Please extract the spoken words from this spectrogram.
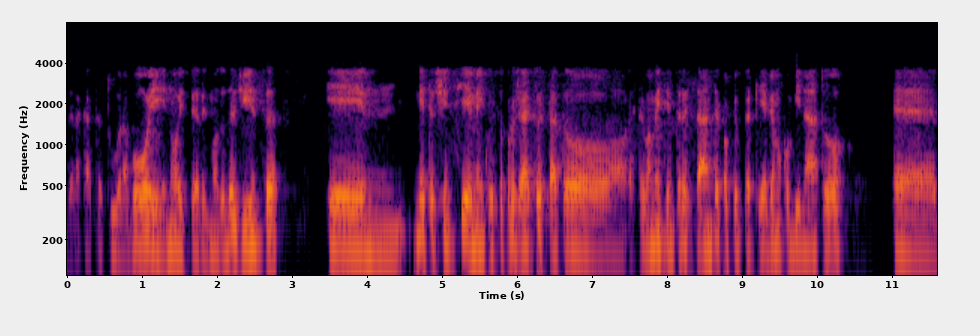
della calzatura, voi, noi per il mondo del jeans e metterci insieme in questo progetto è stato estremamente interessante proprio perché abbiamo combinato eh,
